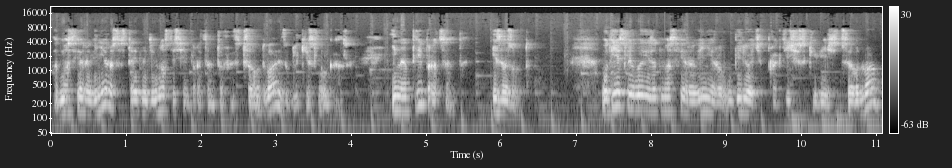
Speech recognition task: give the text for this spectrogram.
атмосфера Венеры состоит на 97% из СО2, из углекислого газа, и на 3% из азота. Вот если вы из атмосферы Венеры уберете практически весь СО2,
